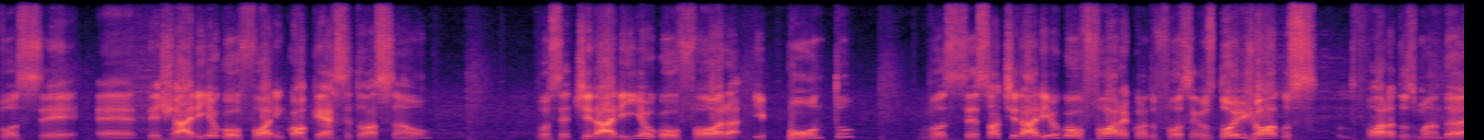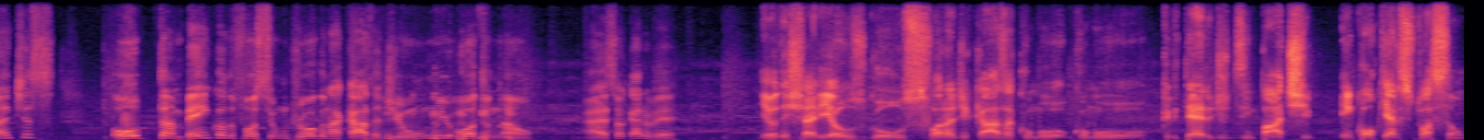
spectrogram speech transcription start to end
você é, deixaria o gol fora em qualquer situação, você tiraria o gol fora e ponto, você só tiraria o gol fora quando fossem os dois jogos fora dos mandantes, ou também quando fosse um jogo na casa de um e o outro não. Essa eu quero ver. Eu deixaria os gols fora de casa como, como critério de desempate em qualquer situação.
